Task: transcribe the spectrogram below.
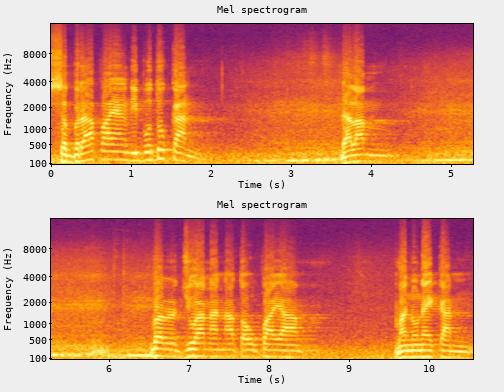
seberapa yang dibutuhkan dalam perjuangan atau upaya menunaikan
